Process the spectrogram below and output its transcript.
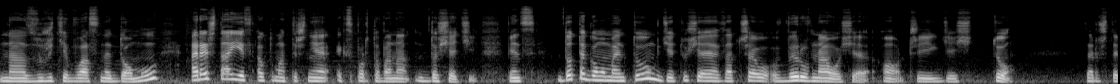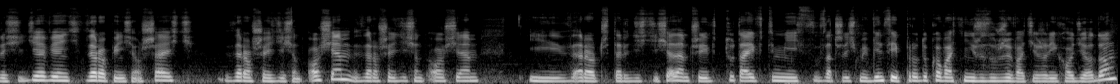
na zużycie własne domu, a reszta jest automatycznie eksportowana do sieci. Więc do tego momentu, gdzie tu się zaczęło, wyrównało się, o, czyli gdzieś tu, 0,49, 0,56, 0,68, 0,68 i 0,47, czyli tutaj w tym miejscu zaczęliśmy więcej produkować niż zużywać, jeżeli chodzi o dom,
